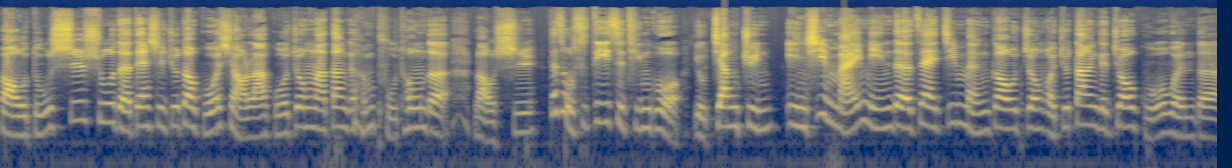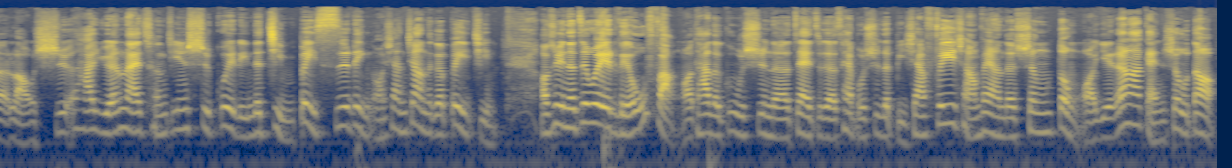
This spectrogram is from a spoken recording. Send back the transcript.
饱读诗书的，但是就到国小啦、国中啦，当个很普通的老师。但是我是第一次听过有将军隐姓埋名的在金门高中哦，就当一个教国文的老师。他原来曾经是桂林的警备司令哦，像这样的一个背景。好，所以呢，这位刘访哦，他的故事呢，在这个蔡博士的笔下非常非常的生动哦，也让他感受到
